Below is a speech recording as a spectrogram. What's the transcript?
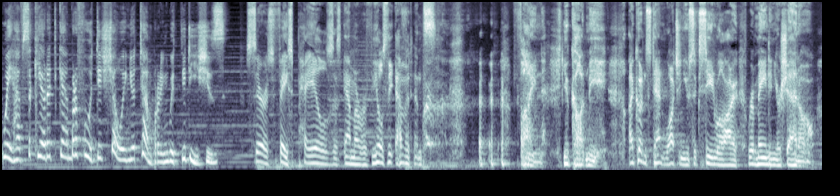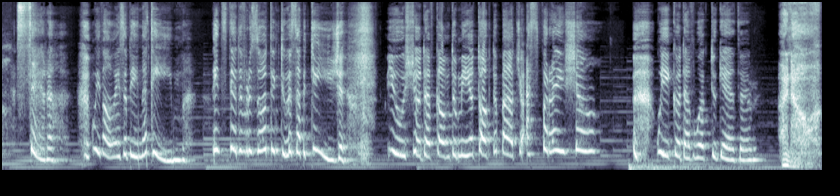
We have secured camera footage showing you tampering with the dishes. Sarah's face pales as Emma reveals the evidence. Fine, you caught me. I couldn't stand watching you succeed while I remained in your shadow. Sarah, we've always been a team. Instead of resorting to a sabotage, you should have come to me and talked about your aspiration. We could have worked together. I know.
